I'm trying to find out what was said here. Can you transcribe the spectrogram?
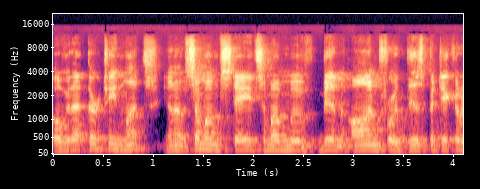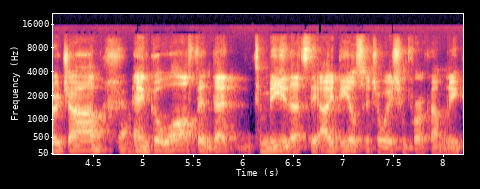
over that 13 months. You know, some of them stayed, some of them have been on for this particular job yeah. and go off. And that, to me, that's the ideal situation for a company.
